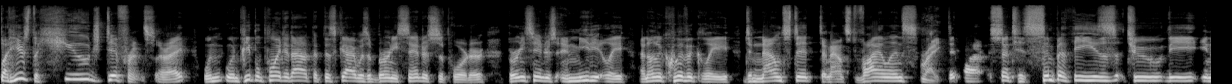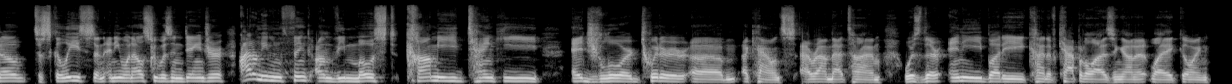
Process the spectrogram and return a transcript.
But here's the huge difference, all right? When when people pointed out that this guy was a Bernie Sanders supporter, Bernie Sanders immediately and unequivocally denounced it, denounced violence, Right. uh, sent his sympathies to the, you know, to Scalise and anyone else who was in danger. I don't even think on the most commie, tanky, edge lord Twitter um, accounts around that time was there anybody kind of capitalizing on it, like going,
